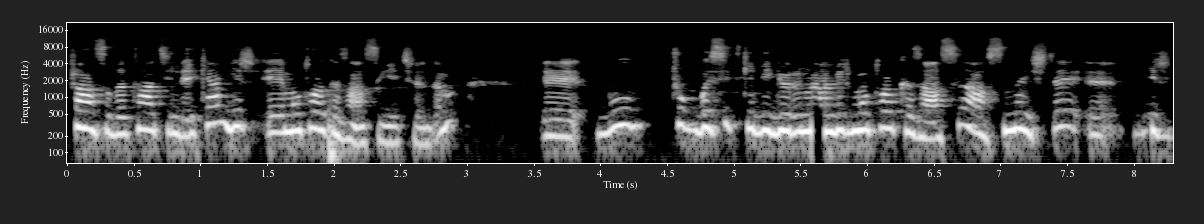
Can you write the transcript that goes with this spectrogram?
Fransa'da tatildeyken bir e, motor kazası geçirdim. E, bu çok basit gibi görünen bir motor kazası aslında işte e, bir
